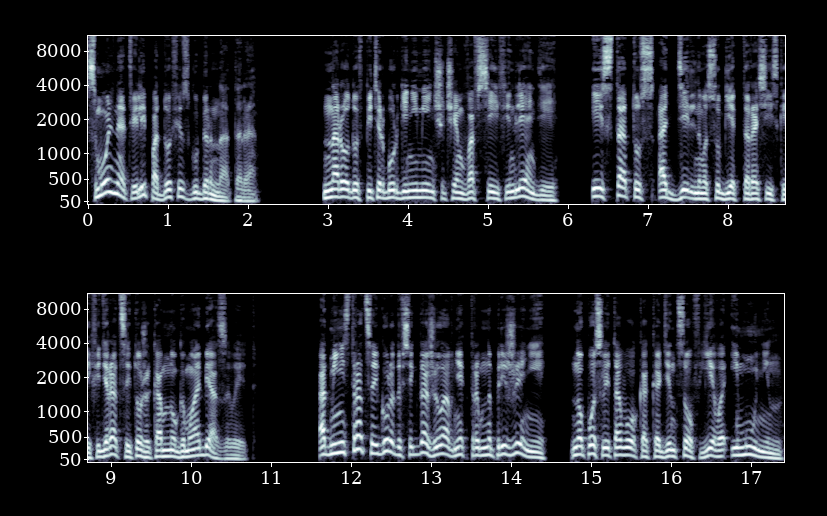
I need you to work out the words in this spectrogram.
Смольный отвели под офис губернатора. Народу в Петербурге не меньше, чем во всей Финляндии, и статус отдельного субъекта Российской Федерации тоже ко многому обязывает. Администрация города всегда жила в некотором напряжении, но после того, как Одинцов, Ева и Мунин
